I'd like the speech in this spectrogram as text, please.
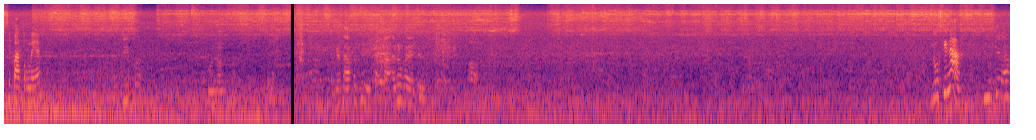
12 patong na yan. Hindi pa. Kulang pa. Pagkatapos yun, isaka, ano kaya dyan? Oh. 12 na. Hindi ah.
